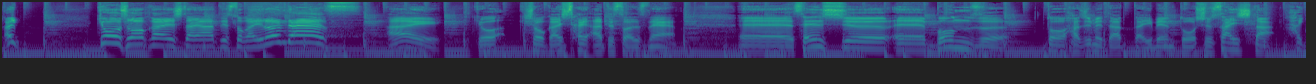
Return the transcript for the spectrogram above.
はい。今日紹介したいアーティストがいるんです!はい。今日紹介したいアーティストはですねえー先週、えーボンズと初めて会ったイベントを主催した、はい、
